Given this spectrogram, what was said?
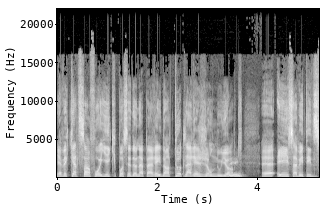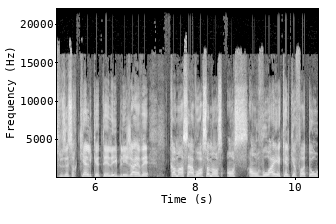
il y avait 400 foyers qui possédaient un appareil dans toute la région de New York. Oui. Euh, et ça avait été diffusé sur quelques télés. Puis les gens avaient commencé à voir ça, mais on, on voit, il y a quelques photos,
